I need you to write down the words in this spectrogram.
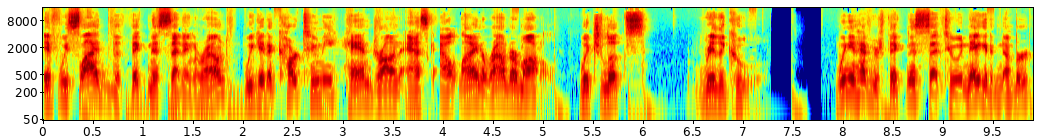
If we slide the thickness setting around, we get a cartoony, hand-drawn-esque outline around our model, which looks really cool. When you have your thickness set to a negative number,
